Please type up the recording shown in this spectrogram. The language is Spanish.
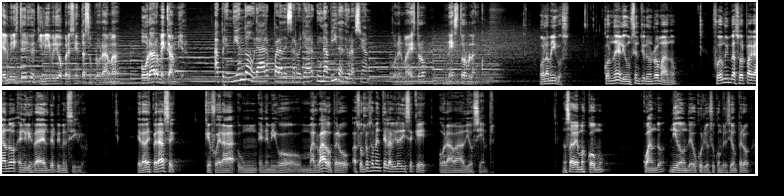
el Ministerio Equilibrio presenta su programa Orar me cambia, Aprendiendo a orar para desarrollar una vida de oración. con el maestro Néstor Blanco. Hola amigos. Cornelio, un centurión romano, fue un invasor pagano en el Israel del primer siglo. Era de esperarse que fuera un enemigo malvado, pero asombrosamente la Biblia dice que oraba a Dios siempre. No sabemos cómo, cuándo ni dónde ocurrió su conversión, pero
